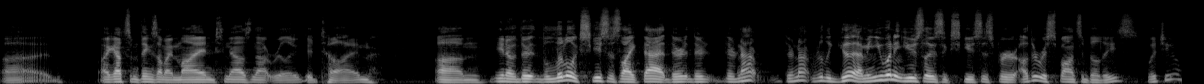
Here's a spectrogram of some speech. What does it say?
Uh, I got some things on my mind. Now's not really a good time. Um, you know, the little excuses like that, they're, they're, they're, not, they're not really good. I mean, you wouldn't use those excuses for other responsibilities, would you?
